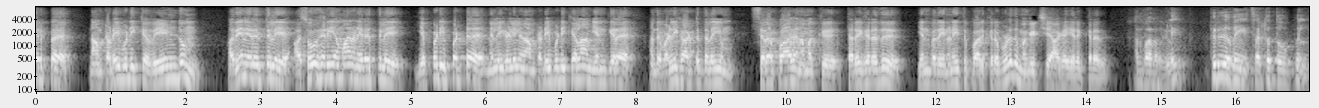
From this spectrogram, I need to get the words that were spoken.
ஏற்ப நாம் கடைபிடிக்க வேண்டும். அதே நேரத்திலே அசௌகரியமான நேரத்திலே எப்படிப்பட்ட நிலைகளில் நாம் கடைபிடிக்கலாம் என்கிற அந்த வழிகாட்டுதலையும் சிறப்பாக நமக்கு தருகிறது என்பதை நினைத்து பார்க்கிற பொழுது மகிழ்ச்சியாக இருக்கிறது. அன்பானவர்களே திரு அவை சட்ட தொகுப்பில்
